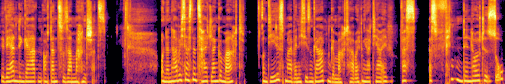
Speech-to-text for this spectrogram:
wir werden den Garten auch dann zusammen machen, Schatz. Und dann habe ich das eine Zeit lang gemacht und jedes Mal, wenn ich diesen Garten gemacht habe, ich mir gedacht, ja, ey, was, was finden denn Leute so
